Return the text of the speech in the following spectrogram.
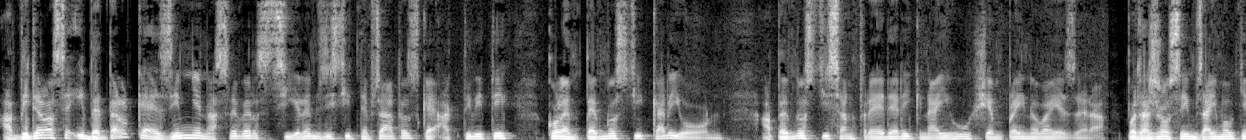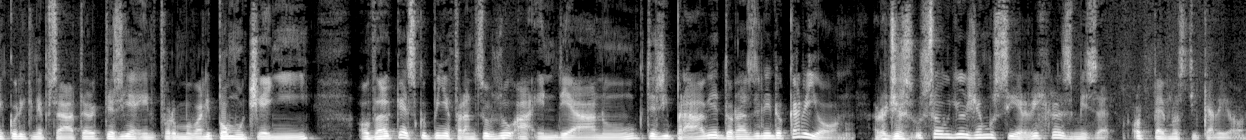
a vydala se i ve velké zimě na sever s cílem zjistit nepřátelské aktivity kolem pevnosti Carillon a pevnosti San Frederick na jihu Champlainova jezera. Podařilo se jim zajmout několik nepřátel, kteří je informovali po mučení o velké skupině francouzů a indiánů, kteří právě dorazili do Karionu. Rogers usoudil, že musí rychle zmizet od pevnosti Karion.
